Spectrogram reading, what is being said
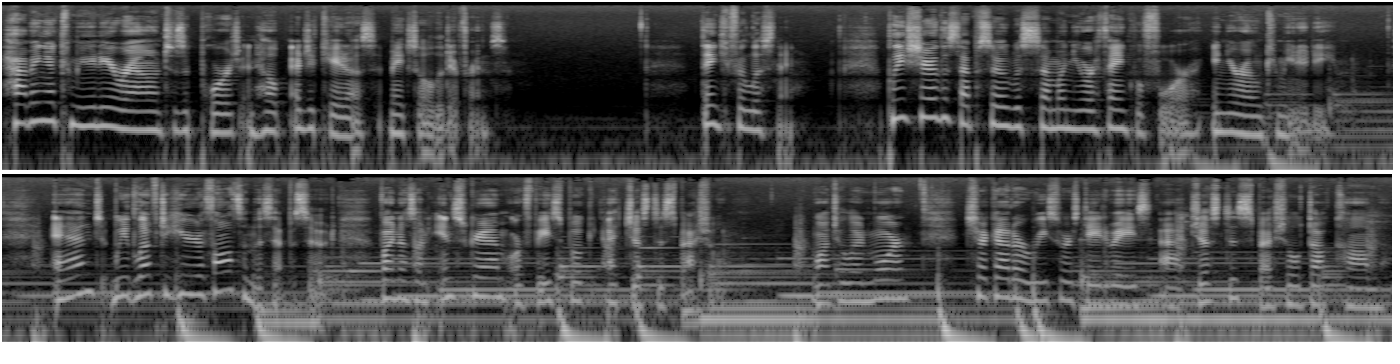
having a community around to support and help educate us makes all the difference. Thank you for listening. Please share this episode with someone you are thankful for in your own community. And we'd love to hear your thoughts on this episode. Find us on Instagram or Facebook at Just as Special. Want to learn more? Check out our resource database at justaspecial.com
